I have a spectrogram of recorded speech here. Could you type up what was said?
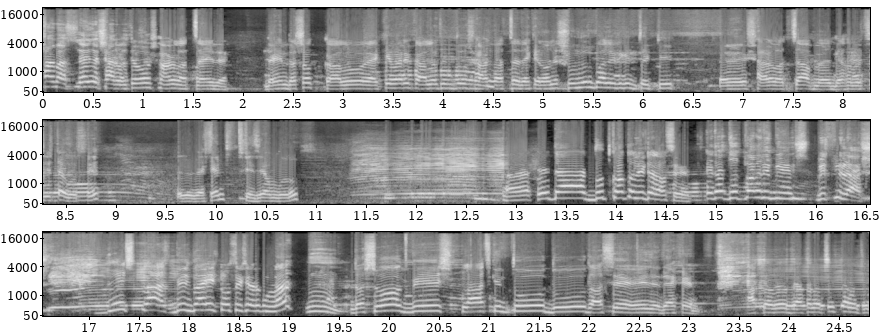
সার বাচ্চা এই যে সার বাচ্চা। এটাও বাচ্চা এই যে। দেখেন দর্শক কালো একেবারে কালো কিন্তু ষাঁড় বাচ্চা। দেখেন অনেক সুন্দর কোয়ালিটি কিন্তু একটি ষাঁড় বাচ্চা আপনাদের দেখানোর চেষ্টা করছি। এই যে দেখেন ফিজিয়াম গরু। এটা দুধ কত লিটার আছে? এটা দুধ পাবেন বিশ প্লাস। বিশ প্লাস? বিশ বাইশ পঁচিশ এরকম না? দর্শক বিশ প্লাস কিন্তু দুধ আছে। এই যে দেখেন আপনাদের দেখানোর চেষ্টা করছি।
